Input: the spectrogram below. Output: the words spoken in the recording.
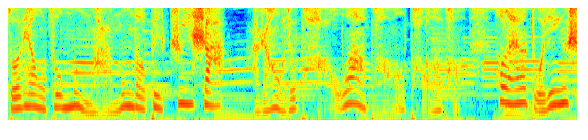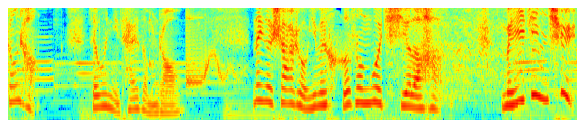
昨天我做梦哈，梦到被追杀啊，然后我就跑啊跑，跑啊跑，后来呢躲进一个商场，结果你猜怎么着？那个杀手因为核酸过期了哈，没进去。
